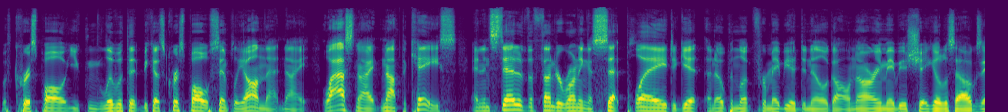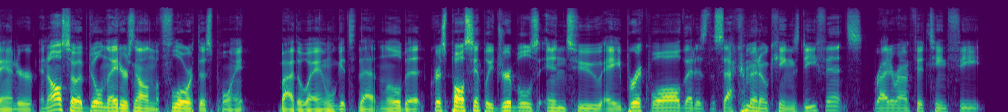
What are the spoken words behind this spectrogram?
with Chris Paul, you can live with it because Chris Paul was simply on that night. Last night, not the case. And instead of the Thunder running a set play to get an open look for maybe a Danilo Gallinari, maybe a Shai Gilgeous-Alexander, and also Abdel Nader's not on the floor at this point. By the way, and we'll get to that in a little bit. Chris Paul simply dribbles into a brick wall that is the Sacramento Kings defense, right around 15 feet,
